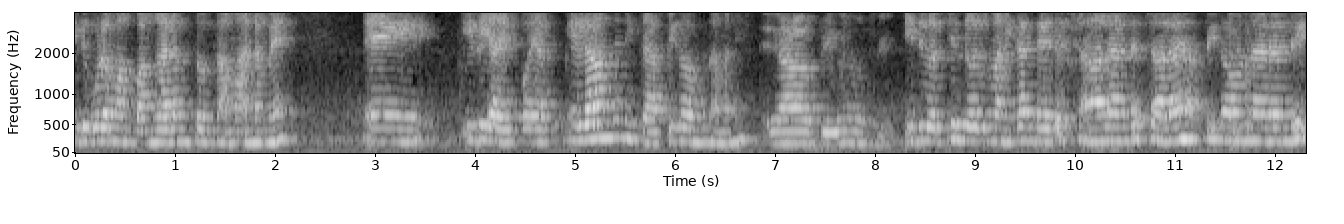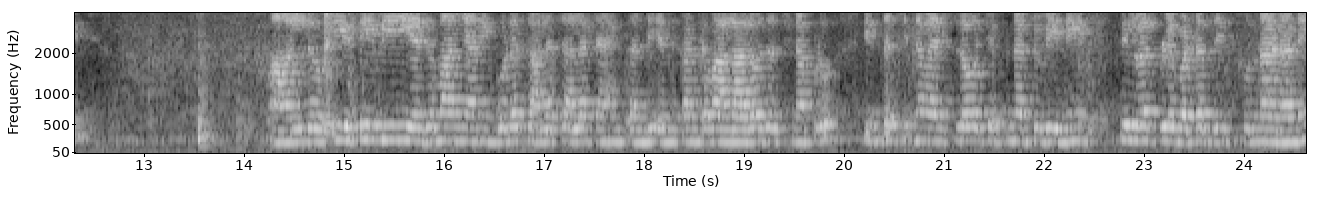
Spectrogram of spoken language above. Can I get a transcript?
ఇది కూడా మాకు బంగారంతో సమానమే. ఇది అయిపోయా ఎలా ఉంది? నీకు హ్యాపీగా ఉందామని హ్యాపీగా ఉంది. ఇది వచ్చిన రోజు మనకంటే అయితే చాలా అంటే చాలా హ్యాపీగా ఉన్నాడండి. వాళ్ళు ఈ టీవీ యజమాన్యానికి కూడా చాలా చాలా థ్యాంక్స్ అండి. ఎందుకంటే వాళ్ళు ఆ రోజు వచ్చినప్పుడు ఇంత చిన్న వయసులో చెప్పినట్టు విని సిల్వర్ ప్లే బటన్ తీసుకున్నాడని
